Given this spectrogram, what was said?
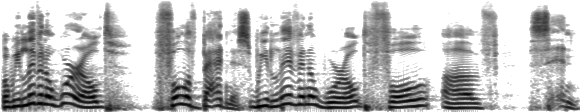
But we live in a world full of badness. We live in a world full of sin.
